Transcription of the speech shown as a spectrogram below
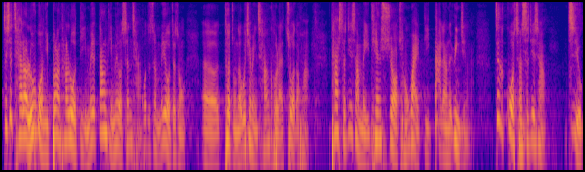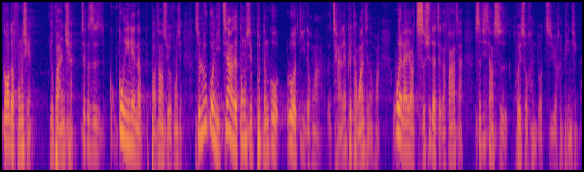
这些材料，如果你不让它落地，没有当地没有生产，或者是没有这种呃特种的危险品仓库来做的话，它实际上每天需要从外地大量的运进来，这个过程实际上。既有高的风险，又不安全，这个是供供应链的保障是有风险。所以，如果你这样的东西不能够落地的话，产业链配套完整的话，未来要持续的这个发展，实际上是会受很多制约和瓶颈的。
